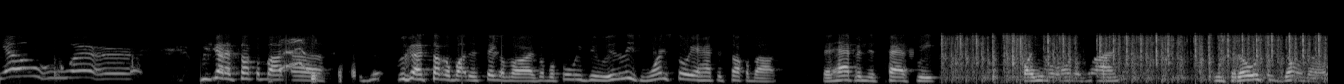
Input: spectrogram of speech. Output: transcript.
Yo. We gotta talk about uh, we gotta talk about this thing of ours. But before we do, there's at least one story I have to talk about that happened this past week while you were on the grind. And for those who don't know,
